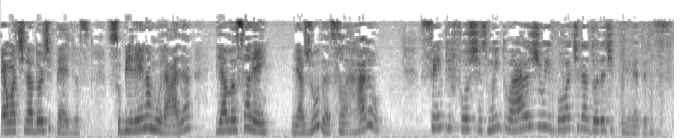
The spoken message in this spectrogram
É um atirador de pedras. Subirei na muralha e a lançarei. Me ajudas? Claro! Sempre fostes muito ágil e boa atiradora de pedras.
